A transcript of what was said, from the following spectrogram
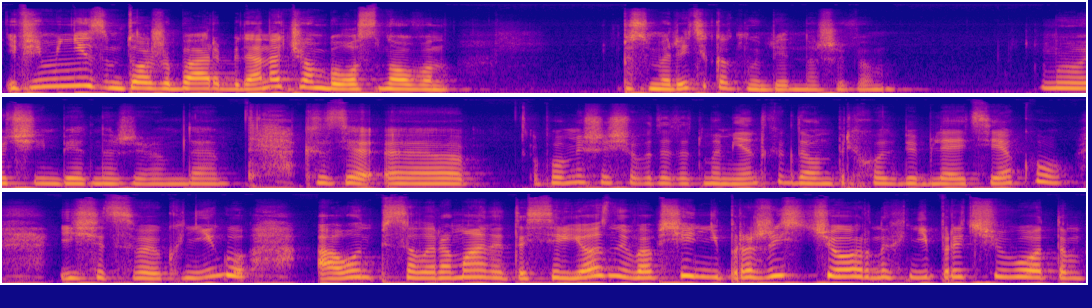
И феминизм тоже Барби, да, на чем был основан? Посмотрите, как мы бедно живем. Мы очень бедно живем, да. Кстати, э, Помнишь еще вот этот момент, когда он приходит в библиотеку, ищет свою книгу, а он писал роман, это серьезный, вообще не про жизнь черных, не про чего там,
